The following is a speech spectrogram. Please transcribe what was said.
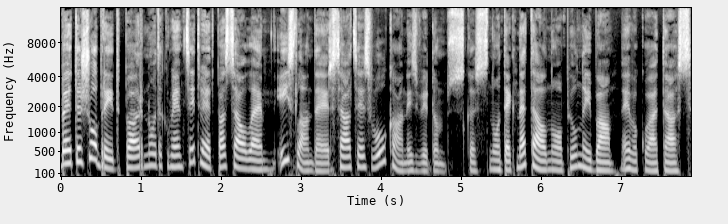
Bet šobrīd par notikumiem citviet pasaulē Īslandē ir sācies vulkāna izvirdums, kas notiek netālu no pilnībā evakuētās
